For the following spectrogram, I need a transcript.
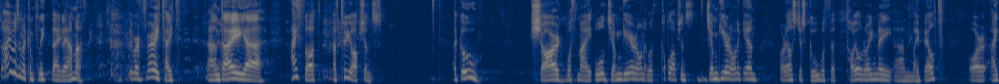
So I was in a complete dilemma. They were very tight. And I, uh, I thought of two options. I go shard with my old gym gear on it, with a couple of options, gym gear on again or else just go with the towel around me and my belt, or I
